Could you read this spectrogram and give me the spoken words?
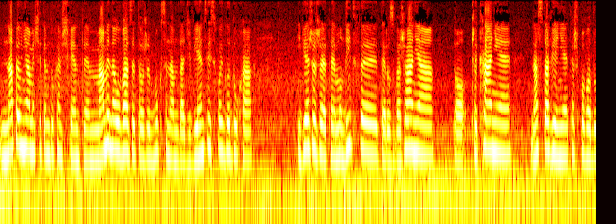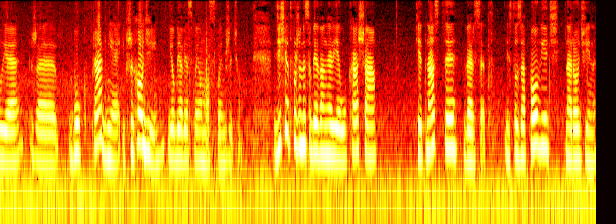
napełniamy się tym Duchem Świętym, mamy na uwadze to, że Bóg chce nam dać więcej swojego ducha i wierzę, że te modlitwy, te rozważania, to czekanie, nastawienie też powoduje, że Bóg pragnie i przychodzi i objawia swoją moc w swoim życiu. Dzisiaj otworzymy sobie Ewangelię Łukasza, 15 werset. Jest to zapowiedź narodzin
